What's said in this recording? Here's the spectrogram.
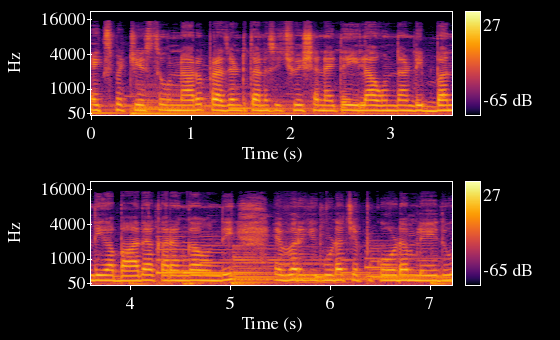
ఎక్స్పెక్ట్ చేస్తూ ఉన్నారు. ప్రజెంట్ తన సిచ్యువేషన్ అయితే ఇలా ఉందండి. ఇబ్బందిగా బాధాకరంగా ఉంది. ఎవరికి కూడా చెప్పుకోవడం లేదు.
